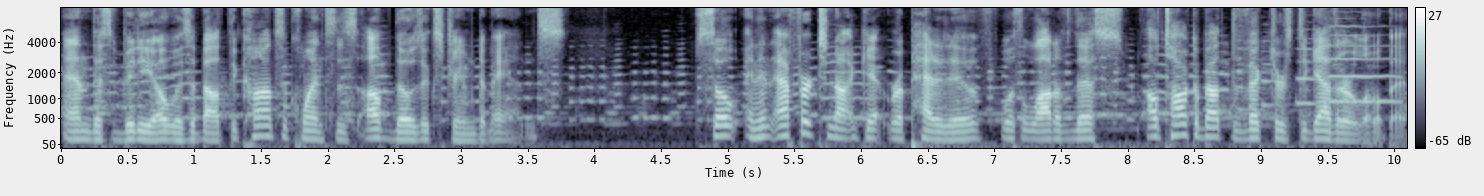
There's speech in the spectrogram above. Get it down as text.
and this video is about the consequences of those extreme demands. So in an effort to not get repetitive with a lot of this, I'll talk about the victors together a little bit.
